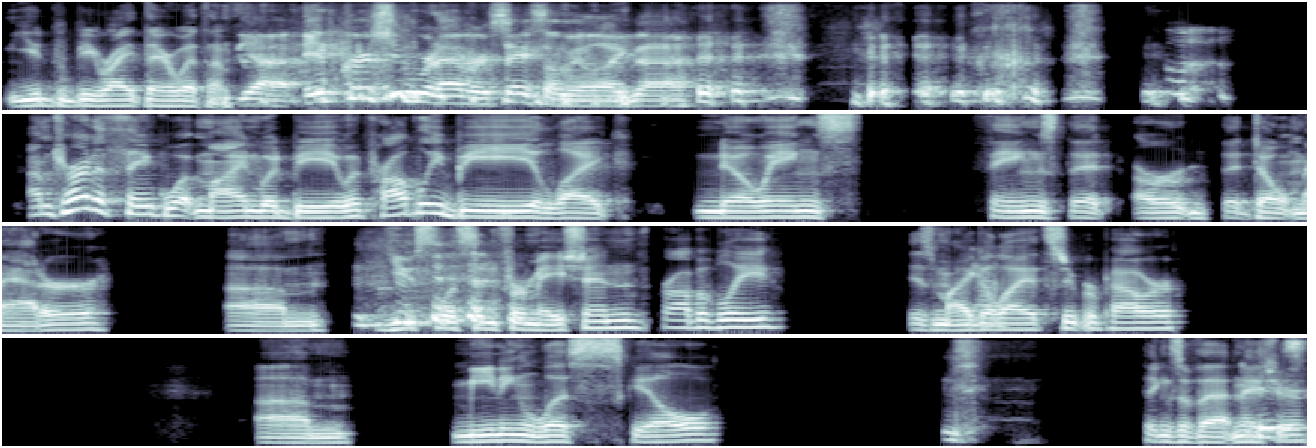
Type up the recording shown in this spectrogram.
you'd be right there with him. Yeah, if Christian were to ever say something like that, I'm trying to think what mine would be. It would probably be like knowing things that are that don't matter. Um, useless information probably is my yeah. Goliath superpower. Um, meaningless skill. things of that nature.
